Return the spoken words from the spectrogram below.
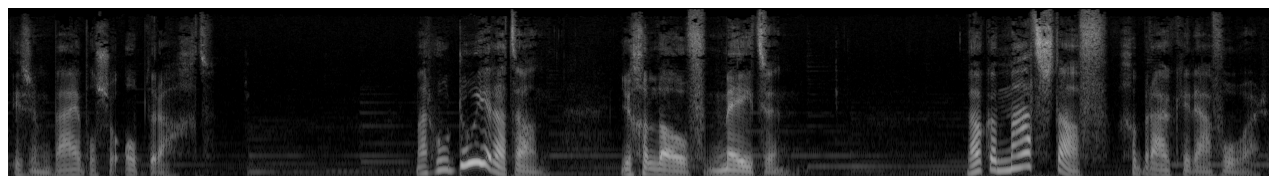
is een bijbelse opdracht. Maar hoe doe je dat dan? Je geloof meten. Welke maatstaf gebruik je daarvoor?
